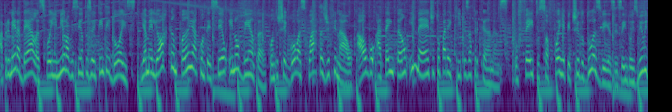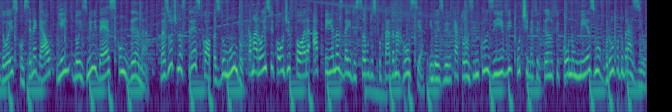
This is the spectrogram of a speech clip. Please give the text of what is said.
A primeira delas foi em 1982 e a melhor campanha aconteceu em 90, quando chegou às quartas de final, algo até então inédito para equipes africanas. O feito só foi repetido duas vezes, em 2002 com Senegal e em 2010 com Gana. Das últimas três Copas do Mundo, Camarões ficou de fora apenas da edição disputada na Rússia. Em 2014, inclusive, o time africano ficou no mesmo grupo do Brasil.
